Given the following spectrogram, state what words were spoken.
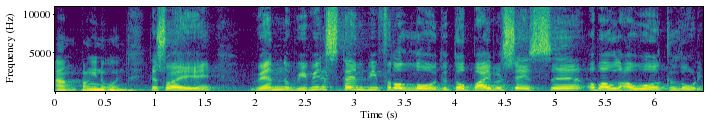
ang Panginoon. That's why when we will stand before the Lord, the Bible says uh, about our glory.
